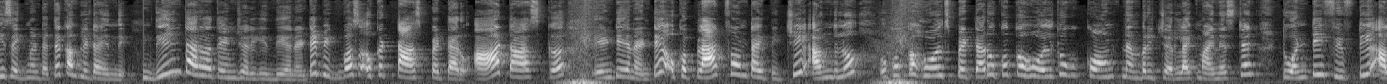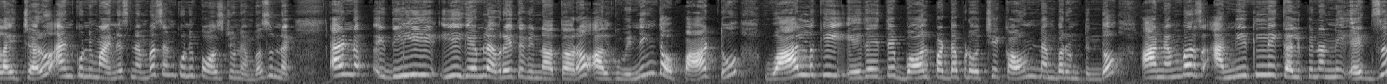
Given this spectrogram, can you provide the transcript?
ఈ సెగ్మెంట్ అయితే కంప్లీట్ అయింది. దీని తర్వాత ఏం జరిగింది అని అంటే బిగ్ బాస్ ఒక టాస్క్ పెట్టారు. ఆ టాస్క్ ఏంటి అని అంటే ఒక ప్లాట్ఫామ్ టైప్ ఇచ్చి అందులో ఒక్కొక్క హోల్స్ పెట్టారు. ఒక్కొక్క హోల్కి ఒక కౌంట్ నెంబర్ ఇచ్చారు. Like minus ten twenty fifty అలా ఇచ్చారు. అండ్ కొన్ని మైనస్ నెంబర్స్ అండ్ కొన్ని పాజిటివ్ నెంబర్స్ ఉన్నాయి. అండ్ ఇది ఈ గేమ్లో ఎవరైతే విన్ అవుతారో వాళ్ళకి విన్నింగ్తో పాటు వాళ్ళకి ఏదైతే బాల్ పడ్డప్పుడు వచ్చే కౌంట్ నెంబర్ ఉంటుందో ఆ నెంబర్స్ అన్నిటిని కలిపినన్ని ఎగ్స్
